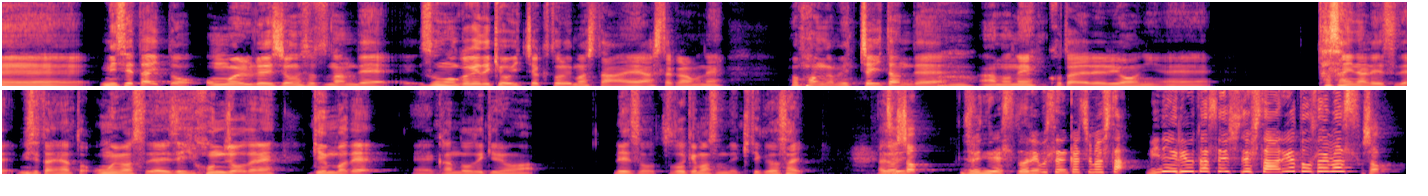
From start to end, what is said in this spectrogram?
えー、見せたいと思えるレース場の一つなんで、そのおかげで今日一着取れました。えー、明日からもね、ファンがめっちゃいたんで、うんあのね、答えれるように、えー、多彩なレースで見せたいなと思います。えーぜひ本場でね、現場で、えー感動できるようなレースを届けますんで来てください。ありがとうございました。12レースドリーム戦勝ちました峰竜太選手でした。ありがとうございます。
